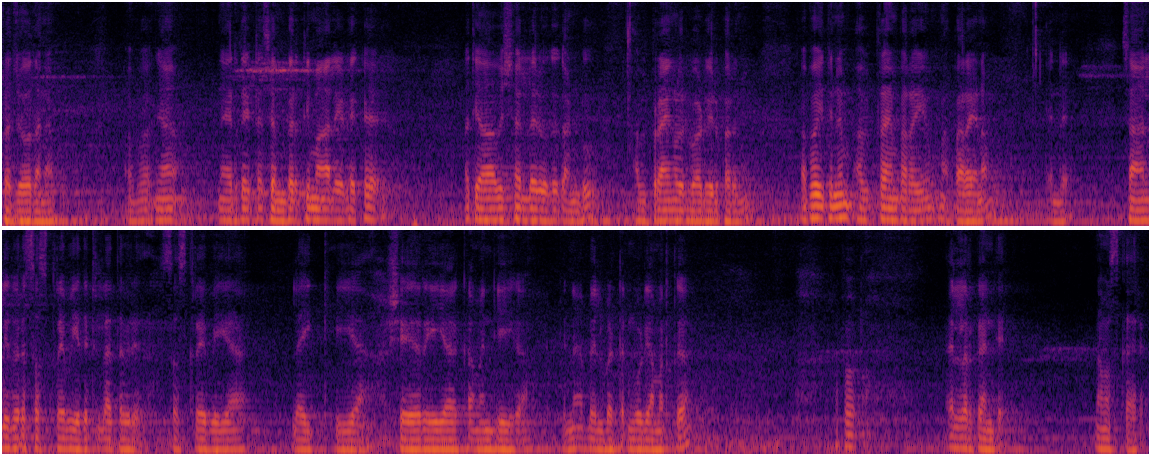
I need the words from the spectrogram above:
പ്രചോദനം. അപ്പോൾ ഞാൻ നേരത്തെ ഇട്ട ചെമ്പരത്തി മാലയുടെയൊക്കെ അത്യാവശ്യം എല്ലാവരും ഒക്കെ കണ്ടു. അഭിപ്രായങ്ങൾ ഒരുപാട് പേര് പറഞ്ഞു. അപ്പോൾ ഇതിനും അഭിപ്രായം പറയും പറയണം. എന്റെ ചാനൽ ഇതുവരെ സബ്സ്ക്രൈബ് ചെയ്തിട്ടില്ലാത്തവർ സബ്സ്ക്രൈബ് ചെയ്യുക. ലൈക്ക് ചെയ്യുക ഷെയർ ചെയ്യുക കമന്റ് ചെയ്യുക. പിന്നെ ബെൽ ബട്ടൺ കൂടി അമർത്തുക. അപ്പോൾ എല്ലാവർക്കും എന്റെ നമസ്കാരം.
